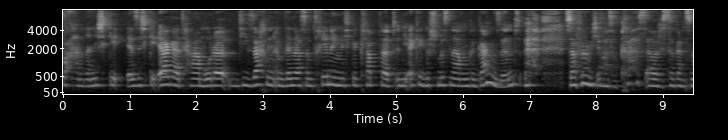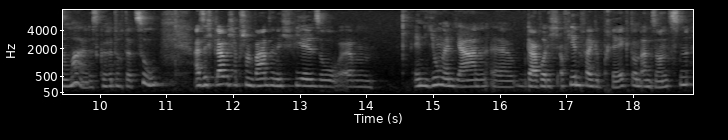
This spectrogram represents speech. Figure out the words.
wahnsinnig ge äh, sich geärgert haben oder die Sachen, wenn das im Training nicht geklappt hat, in die Ecke geschmissen haben und gegangen sind. Das war für mich immer so krass, aber das ist doch ganz normal, das gehört doch dazu. Also ich glaube, ich habe schon wahnsinnig viel so ähm, in jungen Jahren, äh, da wurde ich auf jeden Fall geprägt und ansonsten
